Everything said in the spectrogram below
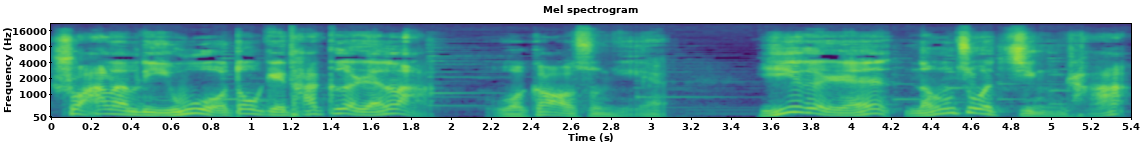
刷了礼物都给他个人了，我告诉你，一个人能做警察。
